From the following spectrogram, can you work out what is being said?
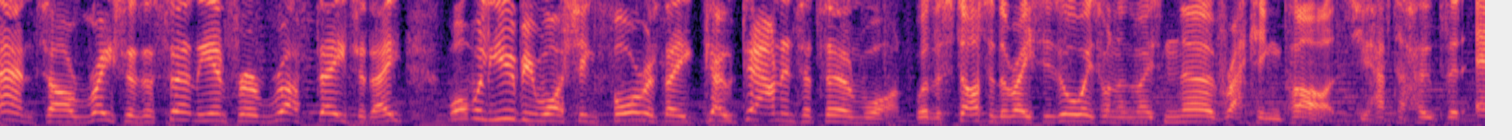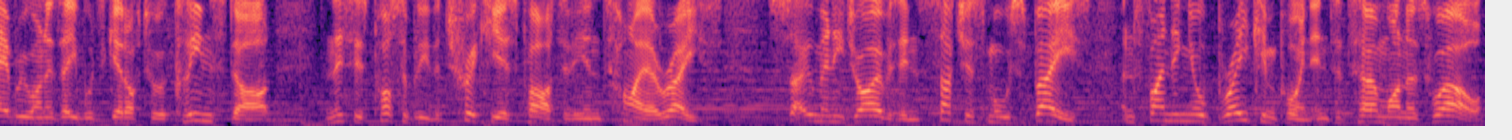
And our racers are certainly in for a rough day today. What will you be watching for as they go down into turn one? Well, the start of the race is always one of the most nerve-wracking parts. You have to hope that everyone is able to get off to a clean start, and this is possibly the trickiest part of the entire race. So many drivers in such a small space, and finding your braking point into turn one as well.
